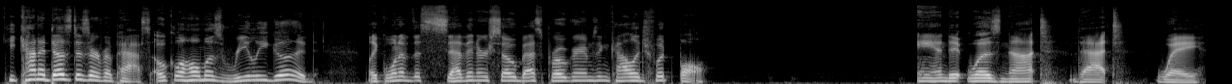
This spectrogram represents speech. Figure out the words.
he kind of does deserve a pass. Oklahoma's really good, like one of the seven or so best programs in college football. And it was not that way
